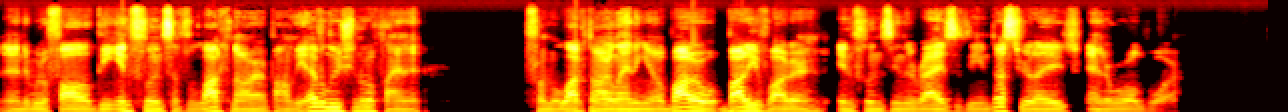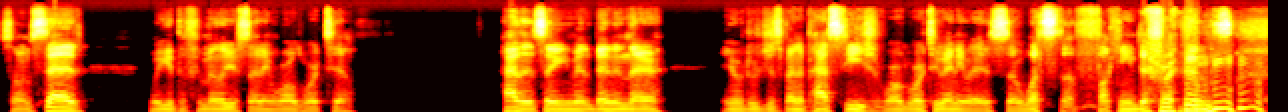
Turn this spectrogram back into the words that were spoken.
and it would have followed the influence of the Loc-Nar upon the evolution of a planet from the Loc-Nar landing in a body of water, influencing the rise of the Industrial Age and a World War. So instead, we get the familiar setting World War II. Had that segment been in there, it would have just been a pastiche of World War II, anyways. So what's the fucking difference?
